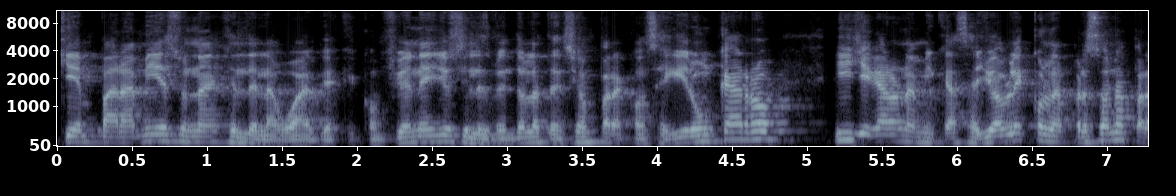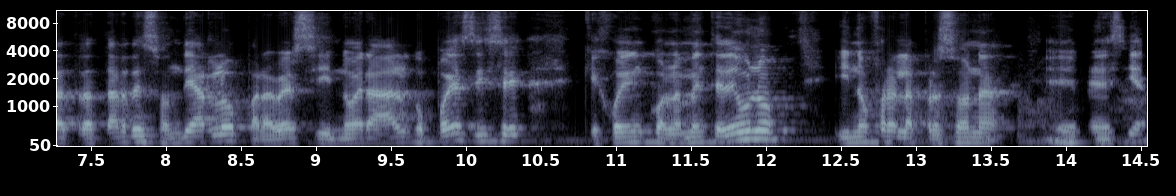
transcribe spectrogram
quien para mí es un ángel de la guardia, que confió en ellos y les brindó la atención para conseguir un carro y llegaron a mi casa. Yo hablé con la persona para tratar de sondearlo, para ver si no era algo, pues dice que jueguen con la mente de uno y no fuera la persona, eh, me decía,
